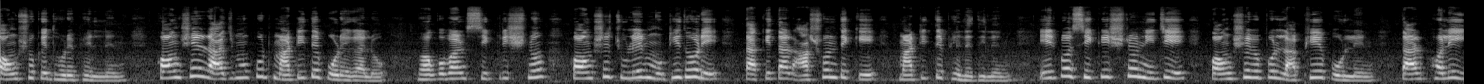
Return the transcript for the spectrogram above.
কংসকে ধরে ফেললেন। কংসের রাজমুকুট মাটিতে পড়ে গেল। ভগবান শ্রীকৃষ্ণ কংসের চুলের মুঠি ধরে তাকে তার আসন থেকে মাটিতে ফেলে দিলেন। এরপর শ্রীকৃষ্ণ নিজে কংসের ওপর লাফিয়ে পড়লেন। তার ফলেই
